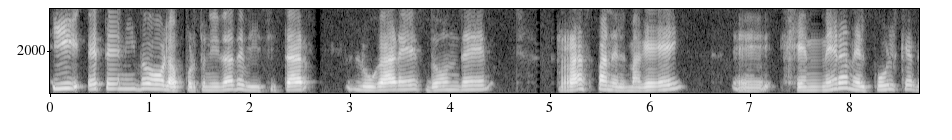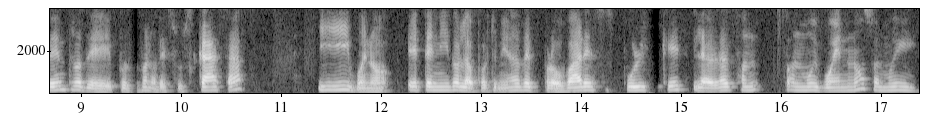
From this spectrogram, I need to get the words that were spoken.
Y he tenido la oportunidad de visitar lugares donde raspan el maguey, eh, generan el pulque dentro de, pues, bueno, de sus casas. Y bueno, he tenido la oportunidad de probar esos pulques y la verdad son, son muy buenos, son muy,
